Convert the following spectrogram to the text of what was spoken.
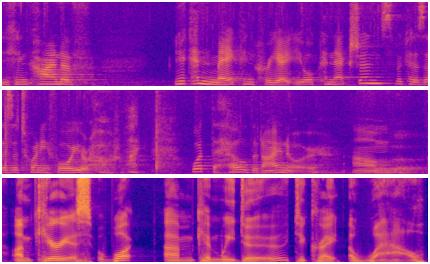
you can kind of you can make and create your connections because as a 24 year old, like, what the hell did I know? Um, I'm curious, what um, can we do to create a wow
